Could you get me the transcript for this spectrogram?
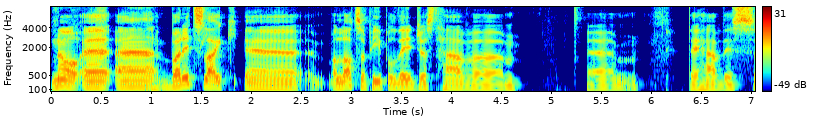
no, uh, uh, but it's like uh, lots of people they just have um, um, they have this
